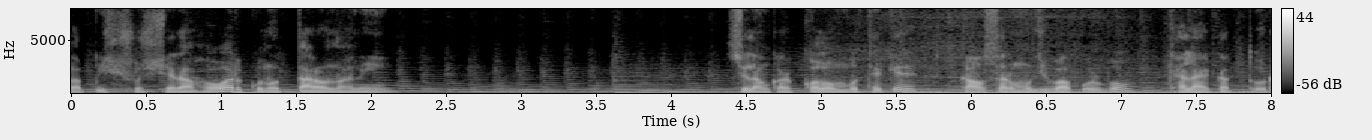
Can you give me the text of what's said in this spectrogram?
বা বিশ্ব সেরা হওয়ার কোনো তাড়না নেই। শ্রীলঙ্কার কলম্বো থেকে কাউসার মুজিবা পূর্ব খেলা একাত্তর।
